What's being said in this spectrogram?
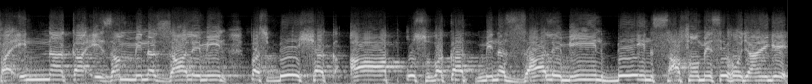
فن کا ازم من ظالمین پس بے شک آپ اس وقت من ظالمین بے انصافوں میں سے ہو جائیں گے۔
